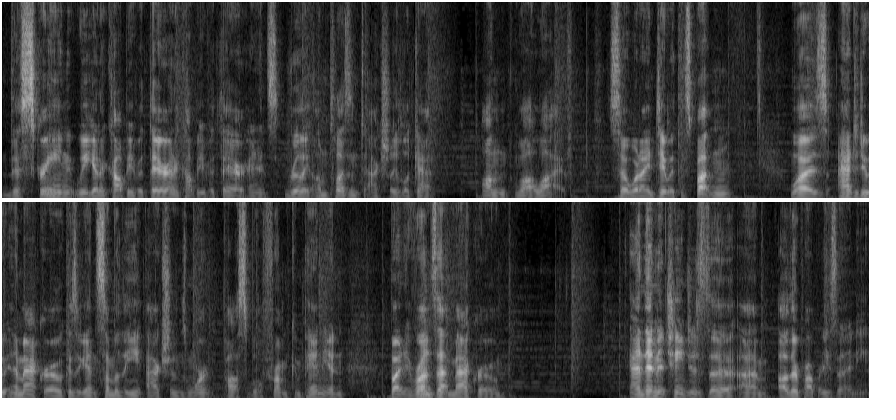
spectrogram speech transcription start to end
the screen, we get a copy of it there and a copy of it there, and it's really unpleasant to actually look at on while live. So what I did with this button was I had to do it in a macro because again, some of the actions weren't possible from Companion, but it runs that macro and then it changes the um, other properties that I need.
